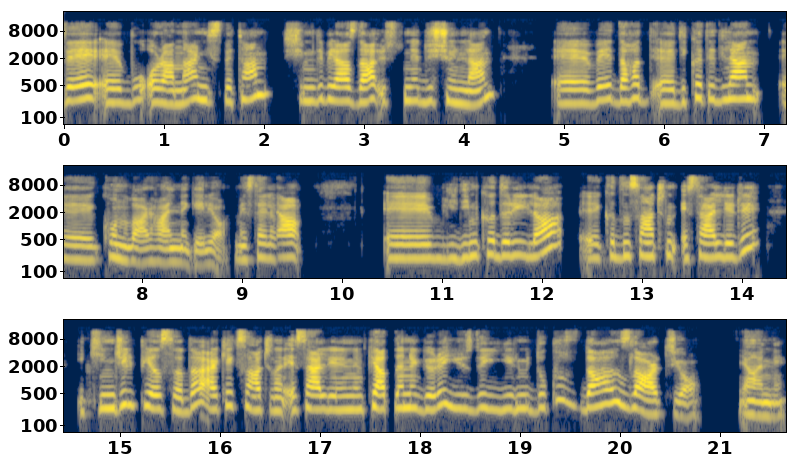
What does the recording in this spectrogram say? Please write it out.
ve e, bu oranlar nispeten şimdi biraz daha üstüne düşünülen e, ve daha e, dikkat edilen e, konular haline geliyor. Mesela e, bildiğim kadarıyla e, kadın sanatçının eserleri ikincil piyasada erkek sanatçıların eserlerinin fiyatlarına göre yüzde 29 daha hızlı artıyor. Yani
